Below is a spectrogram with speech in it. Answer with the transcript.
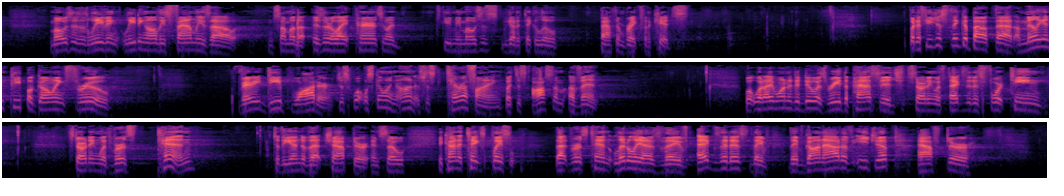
Moses is leaving, leading all these families out, and some of the Israelite parents going, "Excuse me, Moses, we got to take a little bathroom break for the kids." But if you just think about that, a million people going through very deep water. Just what was going on. It was just terrifying, but just awesome event. But what I wanted to do is read the passage starting with Exodus 14, starting with verse 10 to the end of that chapter. And so it kind of takes place, that verse 10, literally as they've exodus, they've, they've gone out of Egypt after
